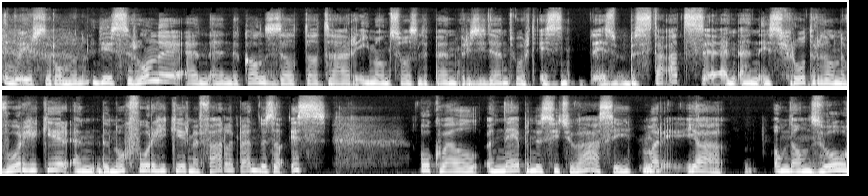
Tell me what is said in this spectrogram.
In de eerste ronde. hè. in de eerste ronde. En, en de kans dat, dat daar iemand zoals Le Pen president wordt, is, is, bestaat en, en is groter dan de vorige keer. En de nog vorige keer met Vaar Le Pen. Dus dat is ook wel een nijpende situatie. Maar ja, om dan zo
